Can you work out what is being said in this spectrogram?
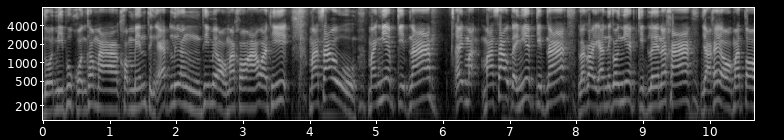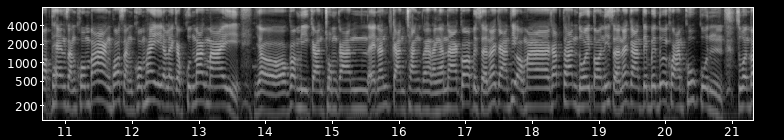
โดยมีผู้คนเข้ามาคอมเมนต์ถึงแอปเรื่องที่ไม่ออกมาคอเอาอาทิ มาเศร้ามาเงียบกิบนะ เอ้ยมามาเศร้าแต่เงียบกิบนะ แล้วก็อีกอันนึงก็เงียบกิบเลยนะคะ อยากให้ออกมาตอบแทนสังคมบ้าง เพราะสังคมให้อะไรกับคุณมากมายอย่าก็มีการชมการไอ้นั้นการชังต่างๆนานาก็เป็นสถานการณ์ที่ออกมาครับท่านโดยตอนนี้สถานการณ์เต็มไปด้วยความคุกุ่นส่วนด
